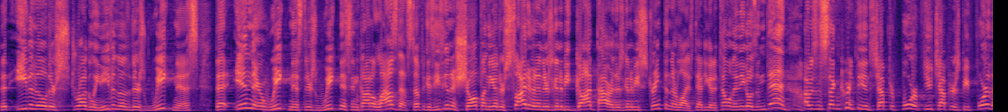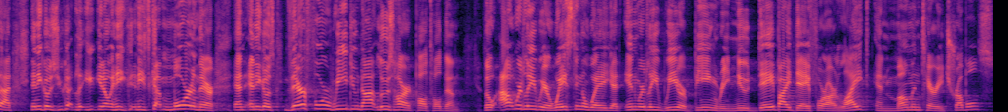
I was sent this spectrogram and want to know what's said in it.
that even though they're struggling, even though there's weakness, that in their weakness, there's weakness, and God allows that stuff because He's going to show up on the other side of it, and there's going to be God power, there's going to be strength in their lives. Dad, you got to tell them. And he goes, and then I was in Second Corinthians chapter 4, a few chapters before that. And he goes, You got, you know, and, he, and he's got more in there. And, and he goes, Therefore we do not lose heart, Paul told them. Though outwardly we are wasting away, yet inwardly we are being renewed day by day, for our light and momentary troubles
